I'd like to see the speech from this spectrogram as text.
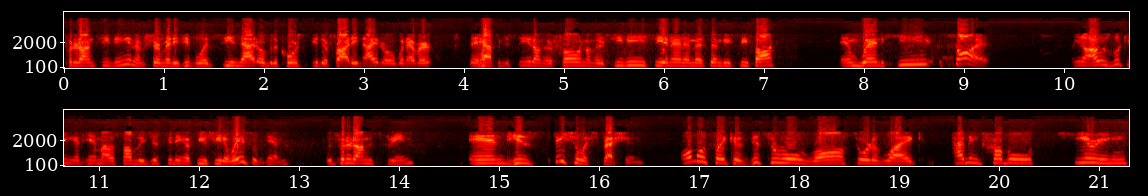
put it on TV. And I'm sure many people had seen that over the course of either Friday night or whenever they happened to see it on their phone, on their TV, CNN, MSNBC, Fox. And when he saw it, you know, I was looking at him. I was probably just sitting a few feet away from him. We put it on the screen. And his facial expression, almost like a visceral, raw sort of like having trouble hearing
